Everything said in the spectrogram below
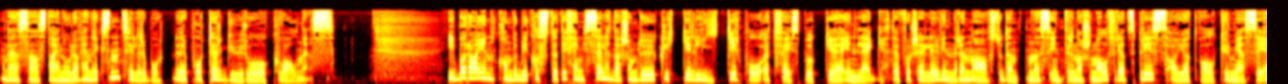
Det sa Stein Olav Henriksen til reporter Guro Kvalnes. I Bahrain kan du bli kastet i fengsel dersom du klikker 'liker' på et Facebook-innlegg. Det forteller vinneren av Studentenes internasjonale fredspris, Ayat al-Kurmesi.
